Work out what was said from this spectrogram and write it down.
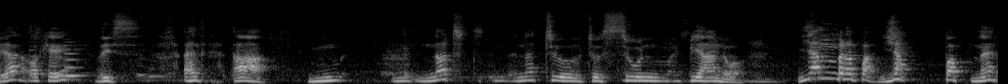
Yeah, okay, this. And ah, not not too too soon piano. Yambrapa, yap, pop, ne?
